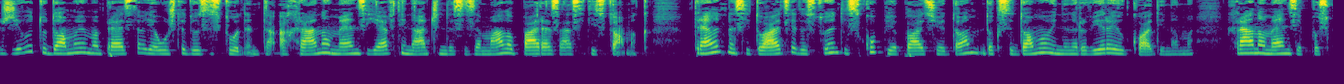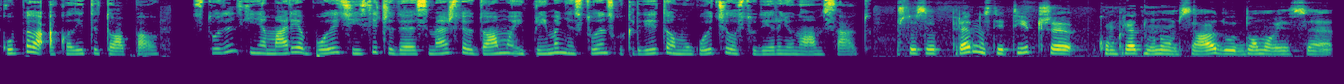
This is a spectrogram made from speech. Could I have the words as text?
Život u domovima predstavlja uštedu za studenta, a hrana u menzi jeftin način da se za malo para zasiti stomak. Trenutna situacija je da studenti skuplje plaćaju dom, dok se domovi ne naroviraju godinama. Hrana u menzi je poskupila, a kvalitet opao. Studentkinja Marija Bulić ističe da je smeštaj u domu i primanje studentskog kredita omogućilo studiranje u Novom Sadu. Što se prednosti tiče, konkretno u Novom Sadu, domovi se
